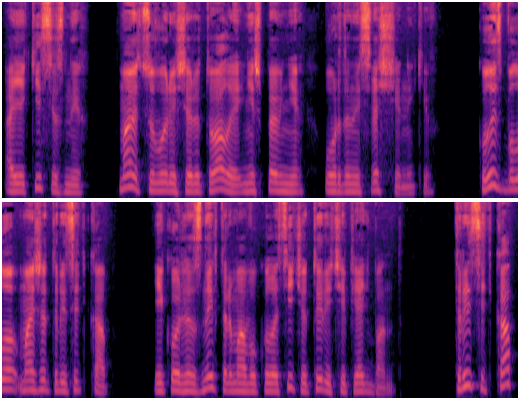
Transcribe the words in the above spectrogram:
а якісь із них мають суворіші ритуали, ніж певні ордени священиків. Колись було майже 30 кап, і кожен з них тримав у кулаці 4 чи 5 банд. 30 кап?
